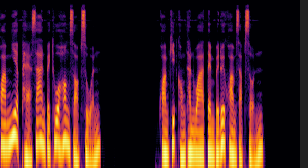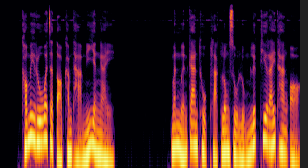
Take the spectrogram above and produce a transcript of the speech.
ความเงียบแผ่ซ่านไปทั่วห้องสอบสวน ความคิดของธันวาเต็มไปด้วยความสับสน เขาไม่รู้ว่าจะตอบคำถามนี้ยังไง มันเหมือนการถูกผลักลงสู่หลุมลึกที่ไร้ทางออก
